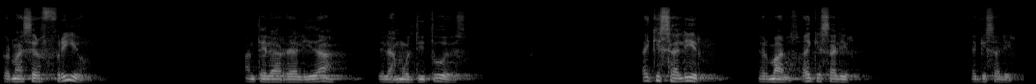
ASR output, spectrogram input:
permanecer frío ante la realidad de las multitudes. Hay que salir, hermanos, hay que salir. Hay que salir.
